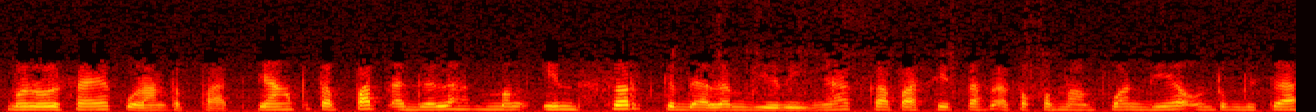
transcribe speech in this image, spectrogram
Menurut saya kurang tepat. Yang tepat adalah menginsert ke dalam dirinya kapasitas atau kemampuan dia untuk bisa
